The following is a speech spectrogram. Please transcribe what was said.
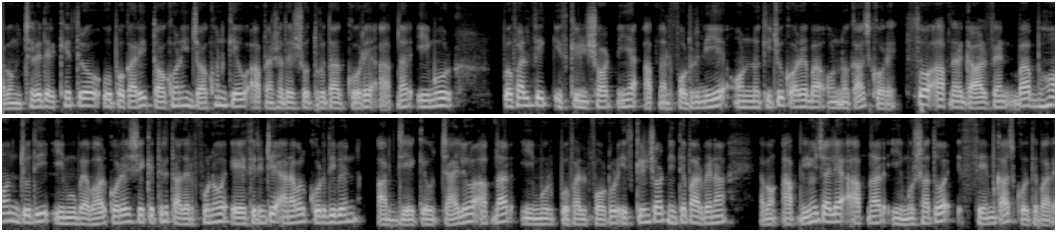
এবং ছেলেদের ক্ষেত্রেও উপকারী তখনই যখন কেউ আপনার সাথে শত্রুতা করে আপনার ইমোর প্রোফাইল পিক স্ক্রিনশট নিয়ে আপনার ফটো দিয়ে অন্য কিছু করে বা অন্য কাজ করে। সো আপনার গার্লফ্রেন্ড বা বোন যদি ইমো ব্যবহার করে, সেক্ষেত্রে তাদের ফোনেও এই সেটিংটি অ্যানাবল করে দিবেন। আর যে কেউ চাইলেও আপনার ইমোর প্রোফাইল ফটোর স্ক্রিনশট নিতে পারবে না এবং আপনিও চাইলে আপনার ইমোর সাথেও সেম কাজ করতে পারে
